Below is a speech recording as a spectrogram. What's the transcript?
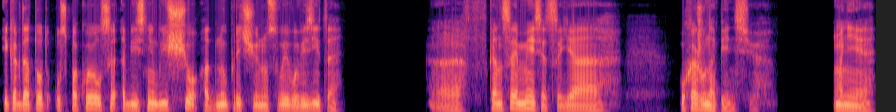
и, когда тот успокоился, объяснил еще одну причину своего визита. «Э, «В конце месяца я ухожу на пенсию. Мне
